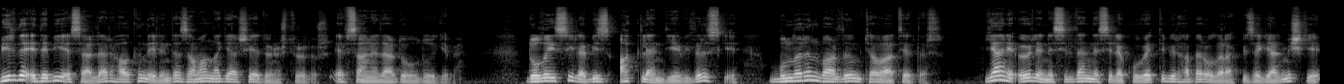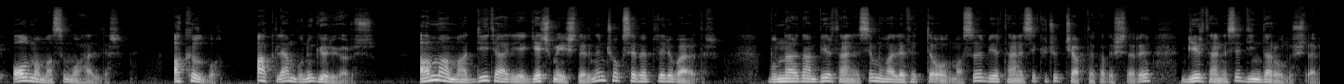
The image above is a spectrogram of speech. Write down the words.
Bir de edebi eserler halkın elinde zamanla gerçeğe dönüştürülür, efsanelerde olduğu gibi. Dolayısıyla biz aklen diyebiliriz ki bunların varlığı mütevatirdir. Yani öyle nesilden nesile kuvvetli bir haber olarak bize gelmiş ki olmaması muhaldir. Akıl bu. Aklen bunu görüyoruz. Ama maddi tarihe geçme işlerinin çok sebepleri vardır. Bunlardan bir tanesi muhalefette olması, bir tanesi küçük çapta kalışları, bir tanesi dindar oluşları.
